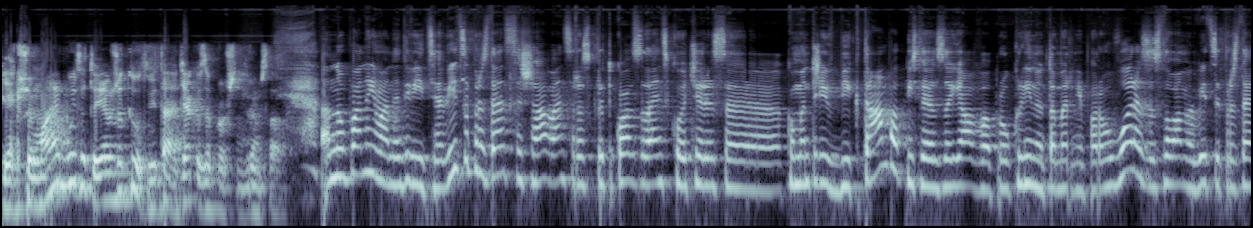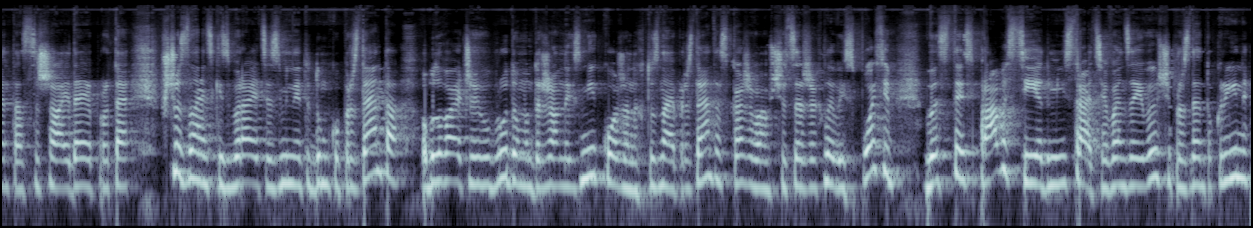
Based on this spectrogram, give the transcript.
Якщо має бути, то я вже тут. Вітаю, дякую за запрошення. Героям. Ну, пане Іване, дивіться, віце-президент США Венс розкритикував Зеленського через е, коментарі в бік Трампа після заяв про Україну та мирні переговори. За словами віце-президента США, ідея про те, що Зеленський збирається змінити думку президента, обливаючи його брудом у державних змі. Кожен, хто знає президента, скаже вам, що це жахливий спосіб вести справи з цією адміністрацією. Вен заявив, що президент України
